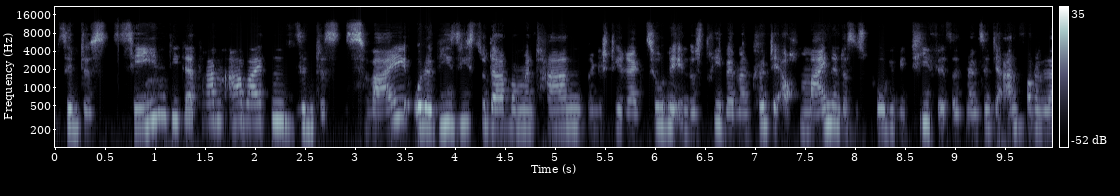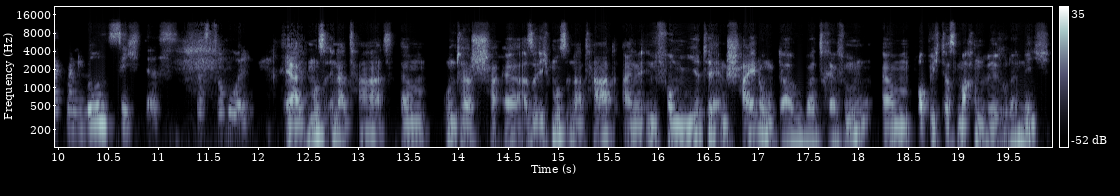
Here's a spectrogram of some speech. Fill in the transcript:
sind es zehn, die daran arbeiten? Sind es zwei? Oder wie siehst du da momentan die Reaktion der Industrie? Weil man könnte ja auch meinen, dass es prohibitiv ist. Meine, es sind ja Anforderungen gesagt, man lohnt sich das, das zu holen. Ja, ich muss in der Tat ähm, äh, also ich muss in der Tat eine informierte Entscheidung darüber treffen, ähm, ob ich das machen will oder nicht.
